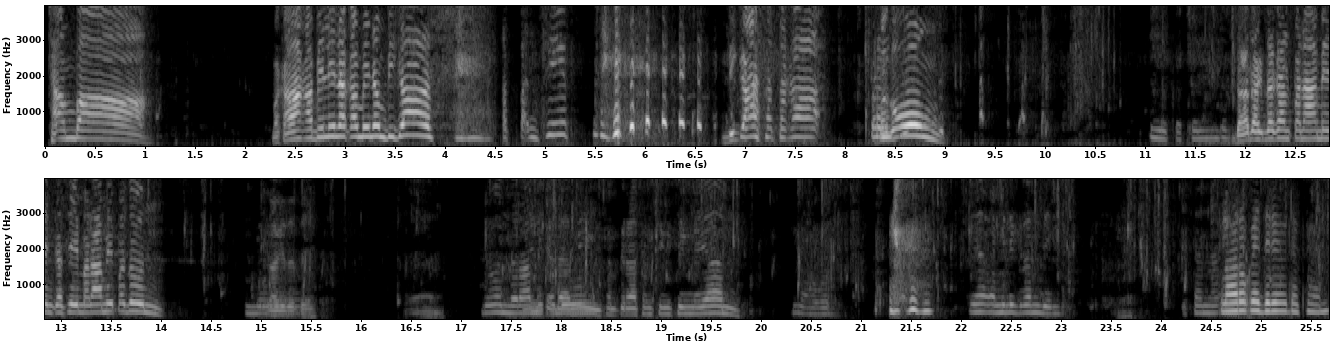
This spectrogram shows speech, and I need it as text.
Chamba! Makakabili na kami ng bigas! At pansit. Bigas at saka bagoong! Dadagdagan pa namin kasi marami pa dun. Lagi dito eh. Doon, marami Yan kadami. Isang pirasong sing-sing na yan. Kaya ka miligram din. Isa na. Klaro kay dire daghan.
